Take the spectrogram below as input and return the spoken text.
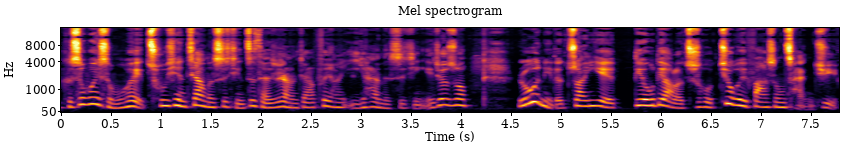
可是为什么会出现这样的事情？这才是让人家非常遗憾的事情。也就是说，如果你的专业丢掉了之后，就会发生惨剧。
